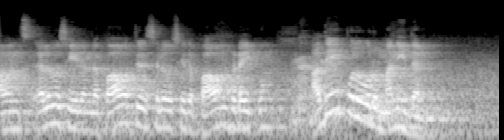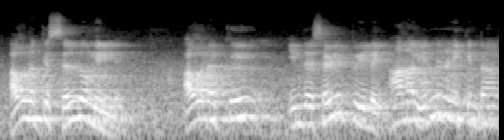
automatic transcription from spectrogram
அவன் செலவு செய்த அந்த பாவத்தை செலவு செய்த பாவம் கிடைக்கும். அதே போல் ஒரு மனிதன் அவனுக்கு செல்வம் இல்லை அவனுக்கு இந்த செழிப்பு இல்லை. ஆனால் என்ன நினைக்கின்றான்?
